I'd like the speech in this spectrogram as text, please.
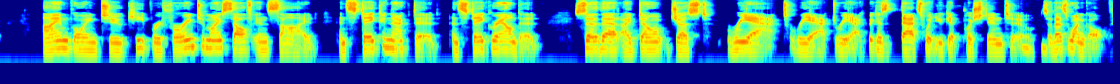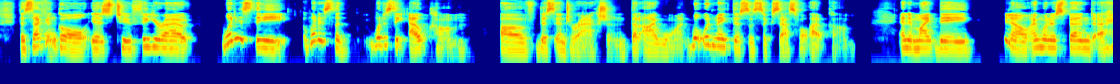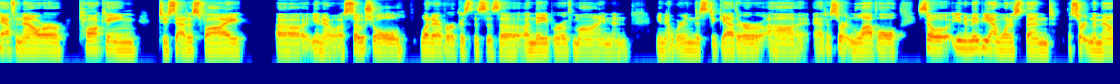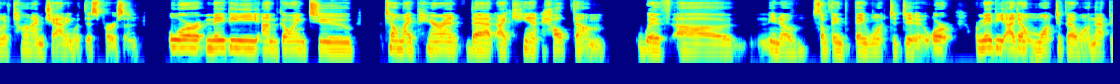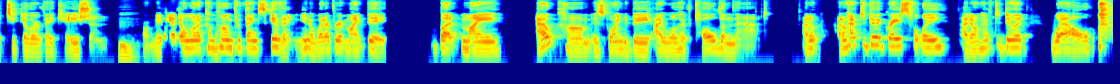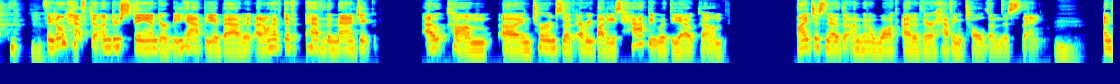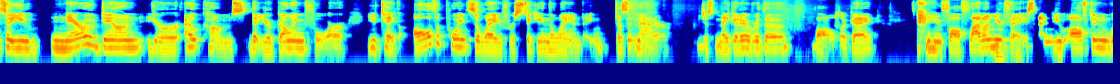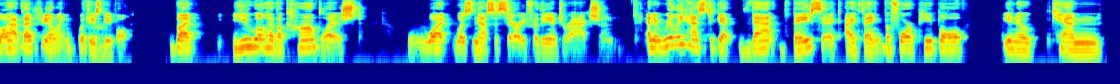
i am going to keep referring to myself inside and stay connected and stay grounded so that I don't just react, react, react, because that's what you get pushed into. Mm-hmm. So that's one goal. The second goal is to figure out what is the what is the what is the outcome of this interaction that I want? What would make this a successful outcome? And it might be, you know, I want to spend a half an hour talking to satisfy uh, you know, a social whatever, because this is a, a, neighbor of mine and, you know, we're in this together uh, at a certain level. So, you know, maybe I want to spend a certain amount of time chatting with this person. Or maybe I'm going to tell my parent that I can't help them with, uh, you know, something that they want to do. Or, or maybe I don't want to go on that particular vacation, mm. or maybe I don't want to come home for Thanksgiving, you know, whatever it might be. But my outcome is going to be I will have told them that. I don't I don't have to do it gracefully. I don't have to do it well. mm. they don't have to understand or be happy about it. I don't have to have the magic outcome uh, in terms of everybody's happy with the outcome. I just know that I'm going to walk out of there having told them this thing. Mm. And so you narrow down your outcomes that you're going for. You take all the points away for sticking the landing. Doesn't matter. You just make it over the vault, okay? you fall flat on your hmm. face. And you often will have that feeling with sure. these people. But you will have accomplished what was necessary for the interaction. And it really has to get that basic, I think, before people, you know, can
